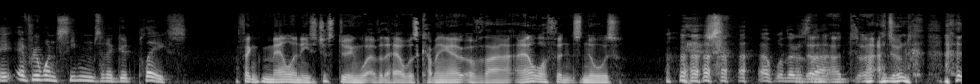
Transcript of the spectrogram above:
e everyone seems in a good place. I think Melanie's just doing whatever the hell was coming out of that elephant's nose. well, I there's don't, that. I, don't- I don't, I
